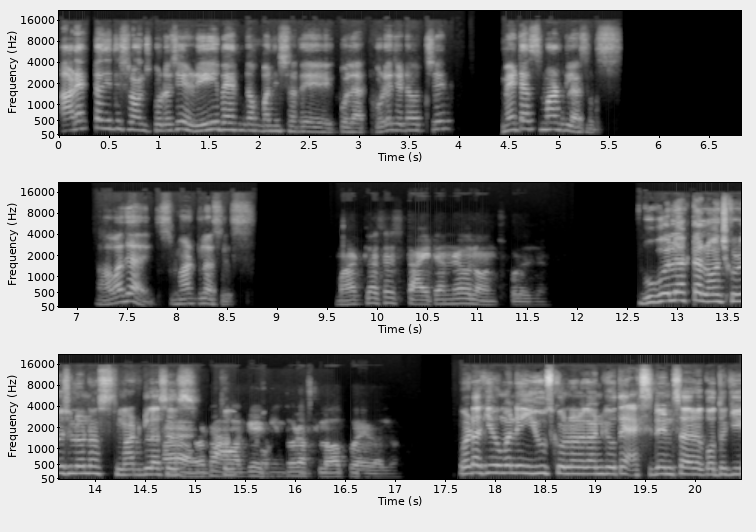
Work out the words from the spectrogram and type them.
আরেকটা জিনিস লঞ্চ করেছে রে ব্যান কোম্পানির সাথে কোল্যাব করে যেটা হচ্ছে মেটা স্মার্ট গ্লাসেস ভাবা যায়? স্মার্ট গ্লাসেস স্মার্ট গ্লাসেস টাইটানরাও লঞ্চ করেছে। গুগলে একটা লঞ্চ করেছিল না স্মার্ট গ্লাসেস হ্যাঁ ওটা আগে কিন্তু ওটা ফ্লপ হয়ে গেল। ওটা কেউ মানে ইউজ করল না কারণ কি ওতে অ্যাক্সিডেন্টস আর কত কি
